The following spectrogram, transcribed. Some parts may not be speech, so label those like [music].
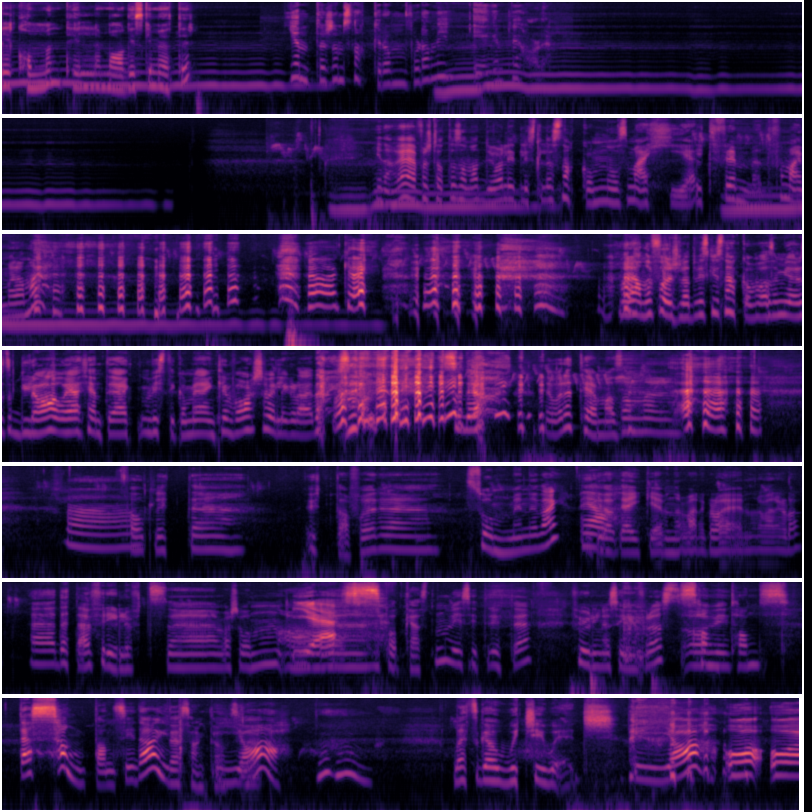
Velkommen til Magiske møter. Jenter som snakker om hvordan vi egentlig har det. I dag har jeg forstått det sånn at du har litt lyst til å snakke om noe som er helt fremmed for meg, Marianne. [laughs] Ja, OK. [laughs] Marianne foreslo at vi skulle snakke om hva som gjør oss glad, og jeg kjente jeg visste ikke om jeg egentlig var så veldig glad i deg. [laughs] Så det, det var et tema som uh, falt litt uh, utafor sonen min i dag. Ja. Ikke at jeg ikke evner å være glad, jeg evner å være glad. Uh, dette er friluftsversjonen av Yes. uh, podkasten. Vi sitter ute, fuglene synger for oss. Og vi, Sankthans. Det er sankthans i dag. det er sankthans. i dag. Ja. Let's go witchy witch. Ja, og, og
